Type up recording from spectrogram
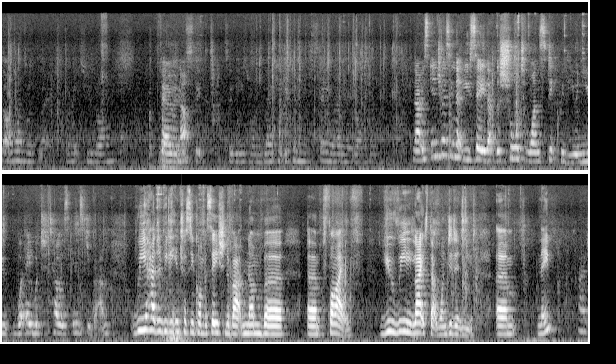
The other ones would like a bit too long. Fair can enough. Stick to these ones. Like you can stay in memory longer. Now it's interesting that you say that the shorter ones stick with you and you were able to tell it's Instagram. We had a really interesting conversation about number um, five. You really liked that one, didn't you? Um, name? Aisha.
